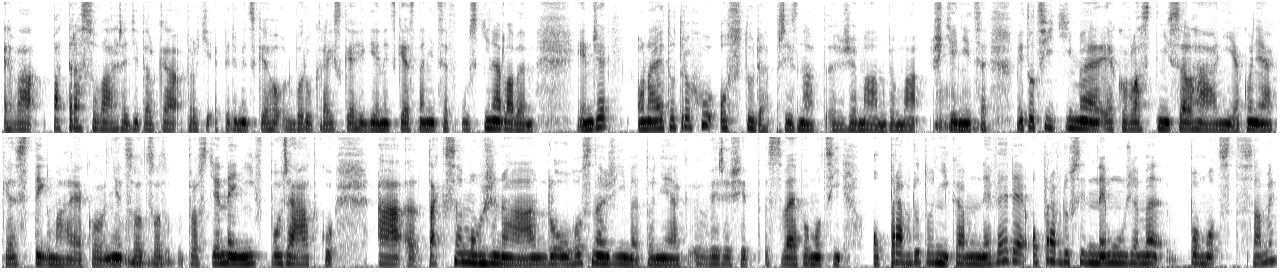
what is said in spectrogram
Eva Patrasová, ředitelka protiepidemického odboru Krajské hygienické stanice v Ústí nad Labem. Jenže ona je to trochu ostuda přiznat, že mám doma štěnice. My to cítíme jako vlastní selhání, jako nějaké stigma, jako něco, co prostě není v pořádku. A tak se možná dlouho snažíme to nějak vyřešit své pomocí. Opravdu to nikam nevede, opravdu si nemůžeme pomoct sami?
